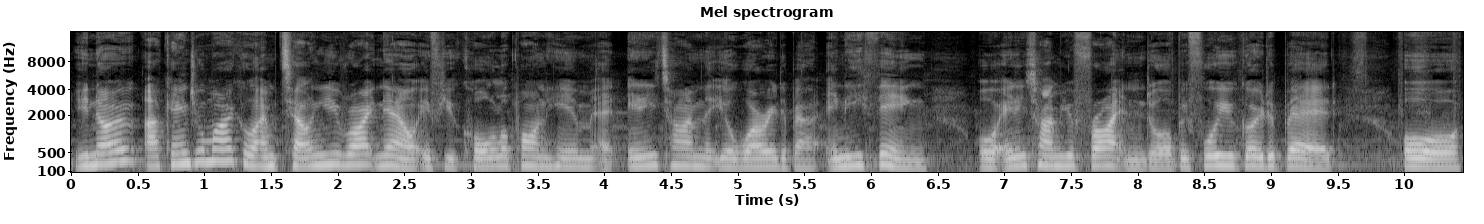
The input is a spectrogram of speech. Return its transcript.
You know, Archangel Michael, I'm telling you right now, if you call upon him at any time that you're worried about anything, or anytime you're frightened, or before you go to bed, or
